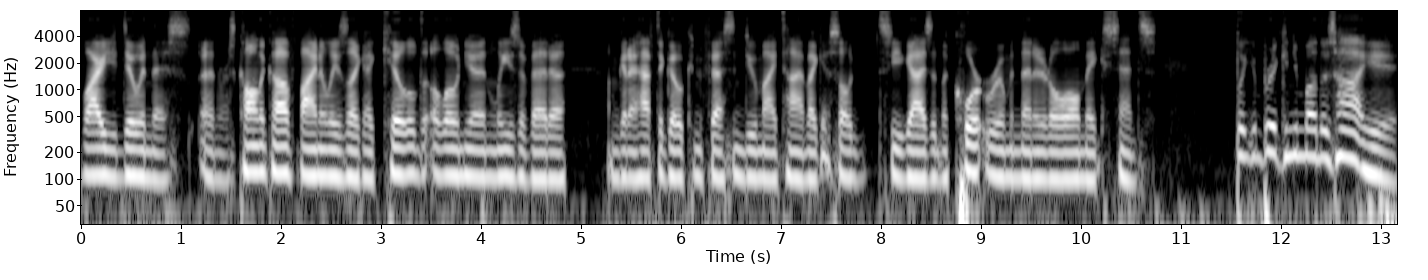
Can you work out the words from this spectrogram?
why are you doing this? And Raskolnikov finally is like, I killed Alyona and Lizaveta. I'm going to have to go confess and do my time. I guess I'll see you guys in the courtroom and then it'll all make sense. But you're breaking your mother's heart here.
